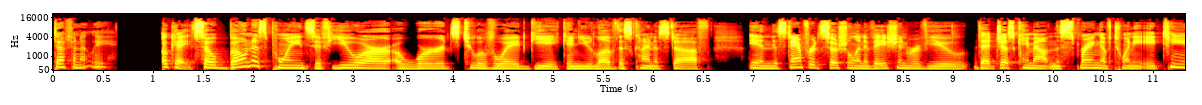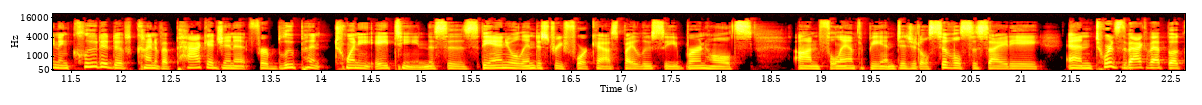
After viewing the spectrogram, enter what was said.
Definitely. Okay, so bonus points if you are a words to avoid geek and you love this kind of stuff in the Stanford Social Innovation Review that just came out in the spring of 2018 included a kind of a package in it for Blueprint 2018. This is the annual industry forecast by Lucy Bernholz on philanthropy and digital civil society. And towards the back of that book,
